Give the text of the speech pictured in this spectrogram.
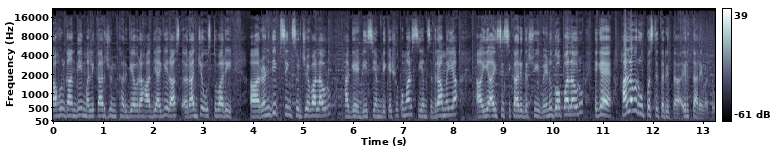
ರಾಹುಲ್ ಗಾಂಧಿ, ಮಲ್ಲಿಕಾರ್ಜುನ್ ಖರ್ಗೆ ಅವರ ಹಾದಿಯಾಗಿ ರಾಜ್ಯ ಉಸ್ತುವಾರಿ ರಣದೀಪ್ ಸಿಂಗ್ ಸುರ್ಜೇವಾಲಾ ಅವರು ಹಾಗೆ D C M D K Shivakumar CM Siddaramaiah AICC ಕಾರ್ಯದರ್ಶಿ ವೇಣುಗೋಪಾಲ್ ಅವರು ಹೀಗೆ ಹಲವರು ಉಪಸ್ಥಿತರಿ ಇರ್ತಾರೆ ಇವತ್ತು.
